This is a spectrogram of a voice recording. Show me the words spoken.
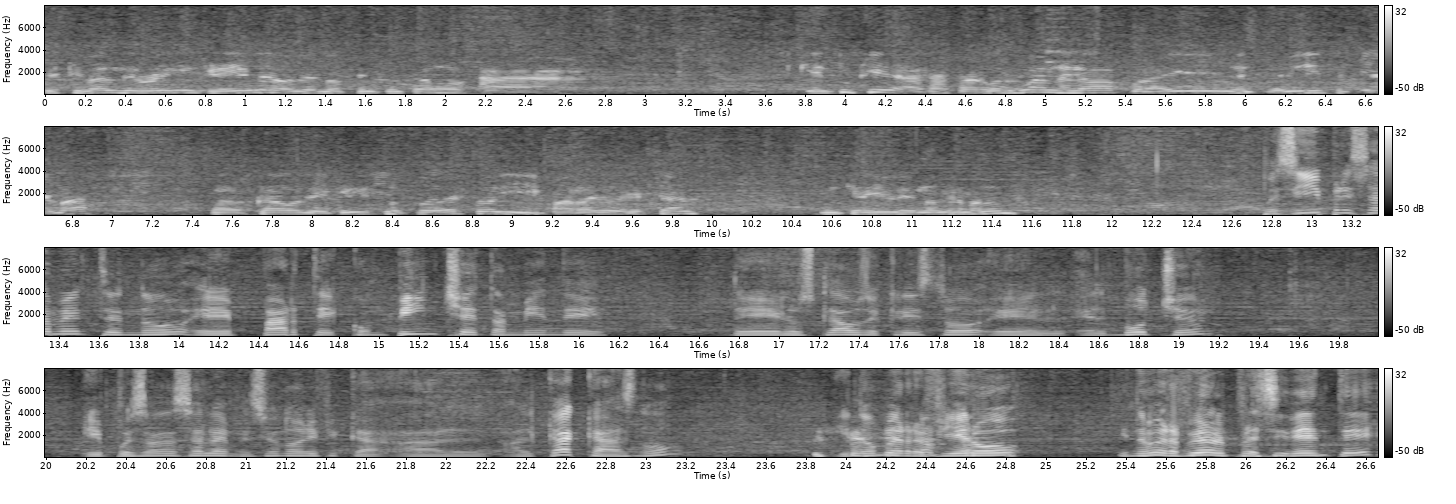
festival de reggae increíble donde nos encontramos a quien tú quieras, hasta Godwan andaba por ahí en la entrevista y demás, a los clavos de Cristo, todo esto, y para Radio Vegetal, increíble, ¿no, mi hermano? Pues sí, precisamente, ¿no? Eh, parte con pinche también de, de los clavos de Cristo, el, el Butcher. Y pues van a hacerle mención honorífica al, al cacas, ¿no? Y no me refiero, y no me refiero al presidente,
